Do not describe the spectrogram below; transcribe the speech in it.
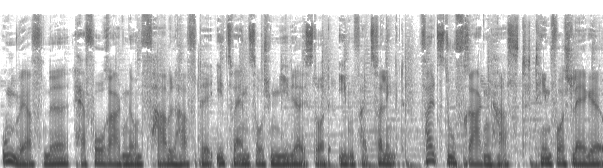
umwerfende, hervorragende und fabelhafte E2N Social Media ist dort ebenfalls verlinkt. Falls du Fragen hast, Themenvorschläge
